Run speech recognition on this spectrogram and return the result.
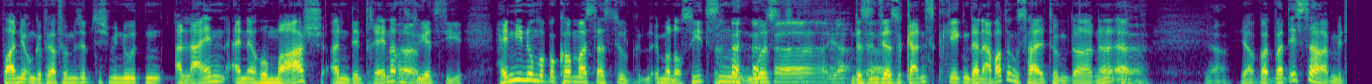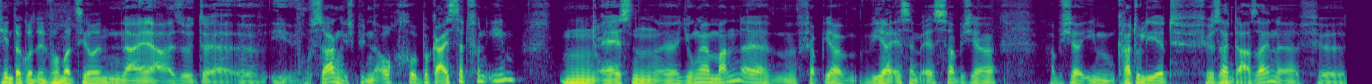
waren ja ungefähr 75 Minuten allein eine Hommage an den Trainer, dass du jetzt die Handynummer bekommen hast, dass du immer noch sitzen musst. Und das sind ja so ganz gegen deine Erwartungshaltung da. Ne? Ja. ja, was, was ist da mit Hintergrundinformationen? Naja, also der, äh, ich muss sagen, ich bin auch begeistert von ihm. Mm, Er ist ein äh, junger Mann. Äh, ich habe ja via SMS habe ich ja habe ich ja ihm gratuliert für sein Dasein, äh, für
